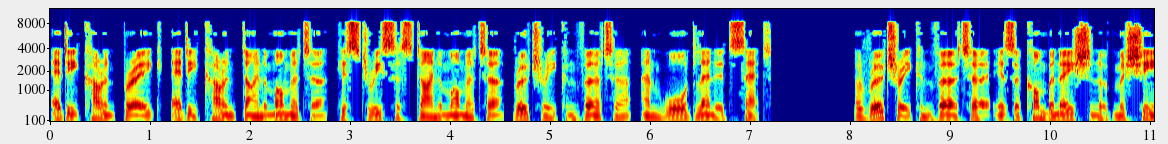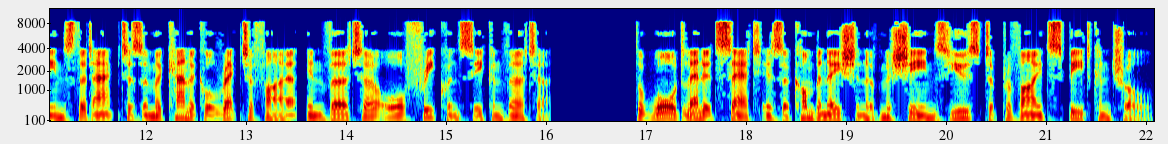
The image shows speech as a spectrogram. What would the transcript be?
eddy current brake, eddy current dynamometer, hysteresis dynamometer, rotary converter, and Ward-Leonard set. A rotary converter is a combination of machines that act as a mechanical rectifier, inverter or frequency converter. The Ward-Leonard set is a combination of machines used to provide speed control.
